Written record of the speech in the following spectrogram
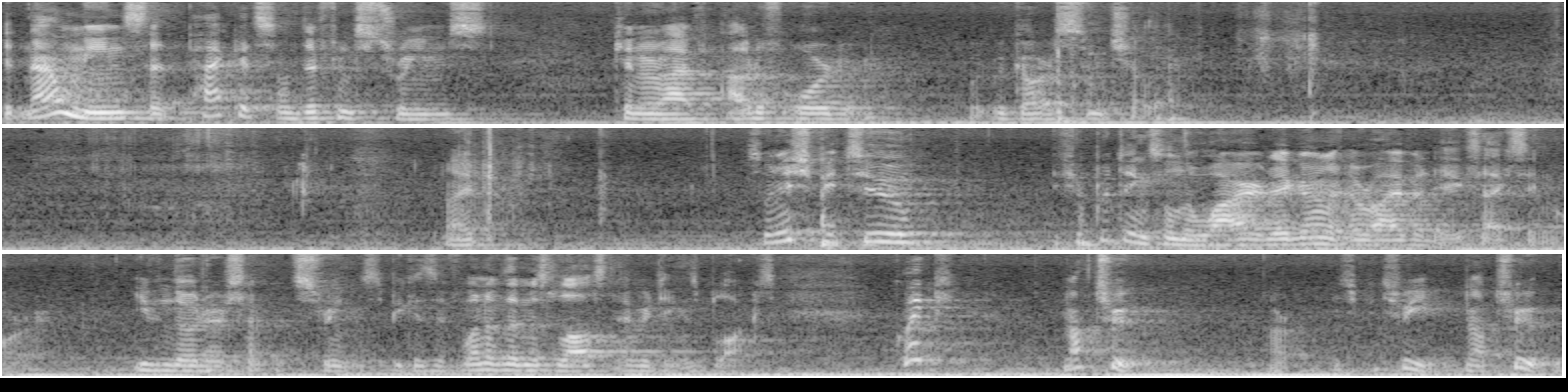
it now means that packets on different streams can arrive out of order with regards to each other. right? So in HTTP2, if you put things on the wire, they're going to arrive in the exact same order, even though they're separate streams, because if one of them is lost, everything is blocked. QUIC, not true. Or HTTP3, not true.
